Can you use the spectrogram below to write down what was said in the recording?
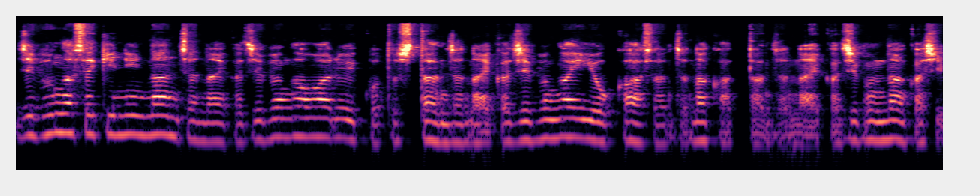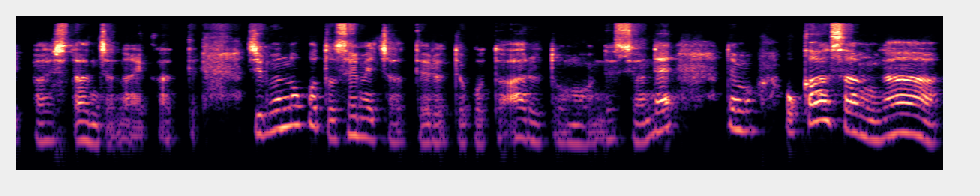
自分が責任なんじゃないか、自分が悪いことしたんじゃないか、自分がいいお母さんじゃなかったんじゃないか、自分なんか失敗したんじゃないかって、自分のこと責めちゃってるってことあると思うんですよね。でも、お母さんが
